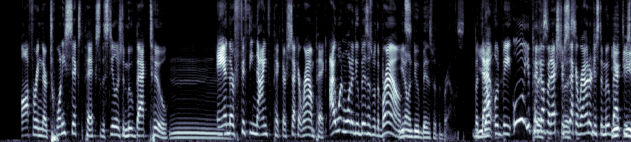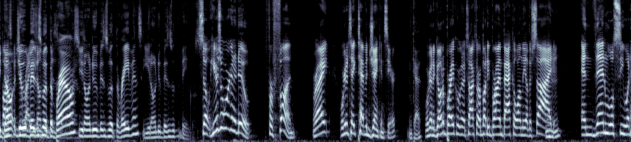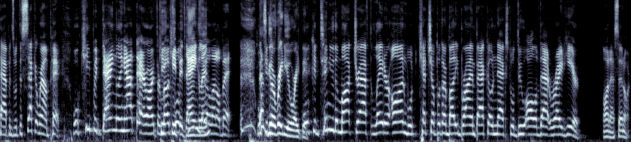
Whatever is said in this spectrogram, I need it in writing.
offering their 26th pick, so the Steelers to move back two, Mm. and their 59th pick, their second round pick. I wouldn't want to do business with the Browns. you don't do business with the Browns. but You that would be ooh, you pick up an extra listen. second rounder just to move you, back two you spots. don't but do right, you business with do the Browns. Browns. You don't do business with the Ravens. You don't do business with the Bengals. So here's what we're gonna do for fun, right? We're gonna take Teven Jenkins here. Okay. We're going to go to break. We're going to talk to our buddy Brian Batko on the other side. Mm-hmm. And then we'll see what happens with the second round pick. We'll keep it dangling out there, Arthur. Keep- keep We'll it dangling. a little bit. We'll That's con- good radio right there. We'll continue the mock draft later on. We'll catch up with our buddy Brian Batko next. We'll do all of that right here on SNR.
